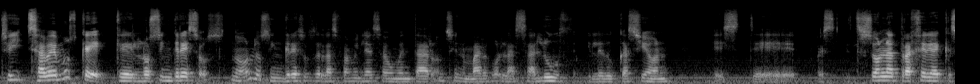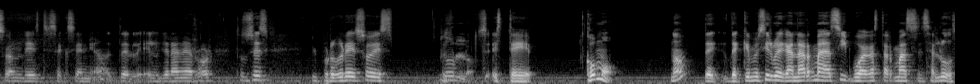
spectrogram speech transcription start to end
Sí, sabemos que, que los ingresos, ¿no? Los ingresos de las familias aumentaron, sin embargo, la salud y la educación este, pues, son la tragedia que son de este sexenio, el, gran error. Entonces, el progreso es pues, nulo. Este, ¿cómo? ¿No? ¿De, qué me sirve ganar más si voy a gastar más en salud?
